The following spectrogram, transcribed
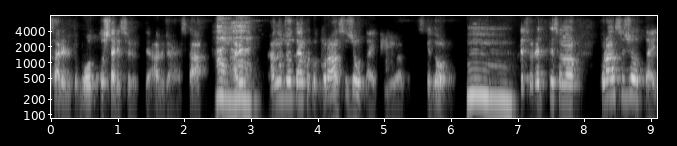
されるとぼーっとしたりするってあるじゃないですか。はい、はい、あれ、あの状態のことをトランス状態っていうわけですけど、うん、で、それってその、トランス状態っ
